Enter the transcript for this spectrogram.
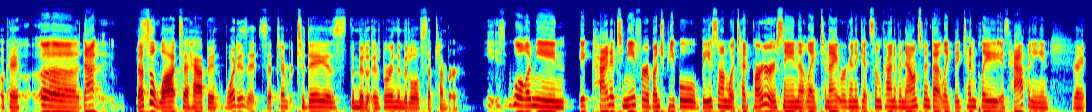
Okay. Uh, that That's a lot to happen. What is it? September. Today is the middle. We're in the middle of September. well, I mean, it kind of to me for a bunch of people based on what Ted Carter is saying that like tonight we're going to get some kind of announcement that like Big Ten play is happening. Right.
